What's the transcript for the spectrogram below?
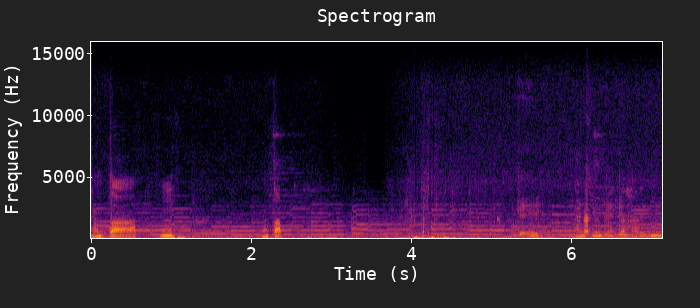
Mantap. Hmm. mantap. Oke mancing kita hari ini.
